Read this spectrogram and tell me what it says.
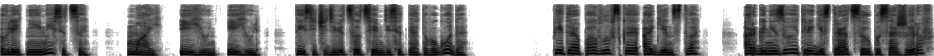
в летние месяцы, май, июнь, июль 1975 года, Петропавловское агентство организует регистрацию пассажиров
